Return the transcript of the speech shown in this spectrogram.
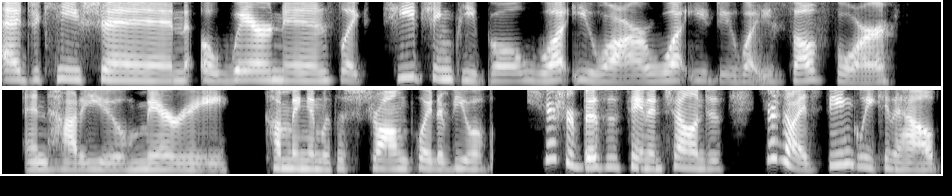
education, awareness, like teaching people what you are, what you do, what you solve for, and how do you marry coming in with a strong point of view of here's your business pain and challenges. Here's how I think we can help.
